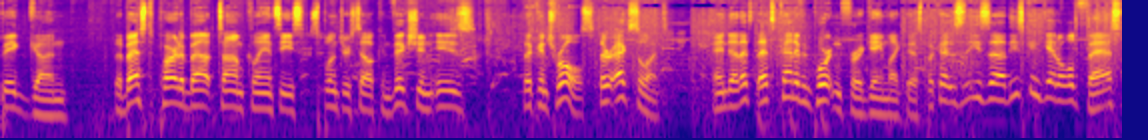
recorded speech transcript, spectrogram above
big gun. The best part about Tom Clancy's Splinter Cell Conviction is the controls. They're excellent. And uh, that's that's kind of important for a game like this because these uh, these can get old fast.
